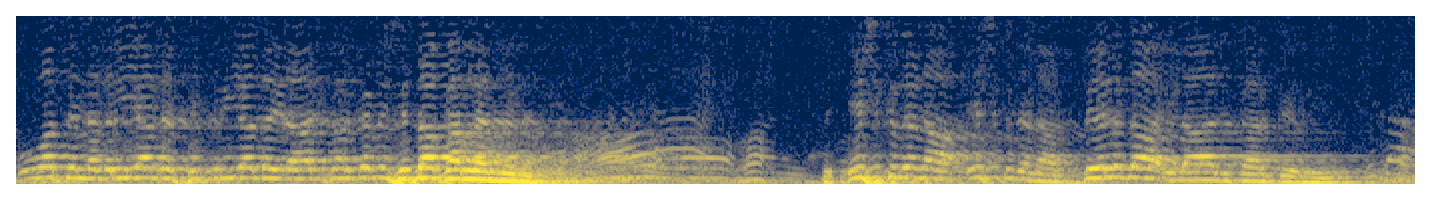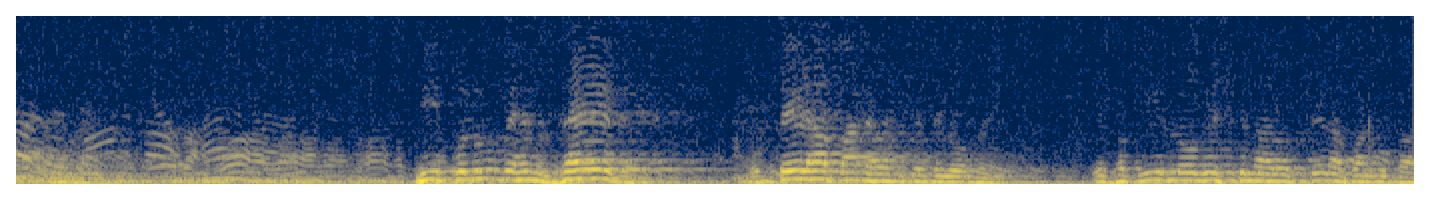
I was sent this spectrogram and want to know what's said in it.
قوت نظریہ دے فکریہ کا علاج کر کے بھی سیدھا کر لیں عشق دے نال عشق دے نال دل دا علاج کر کے بھی۔ فی قلوبہم زید ٹیڑھا پن ہے ان کے دلوں میں۔ یہ فقیر لوگ عشق نال ٹیڑھا پن کو پا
